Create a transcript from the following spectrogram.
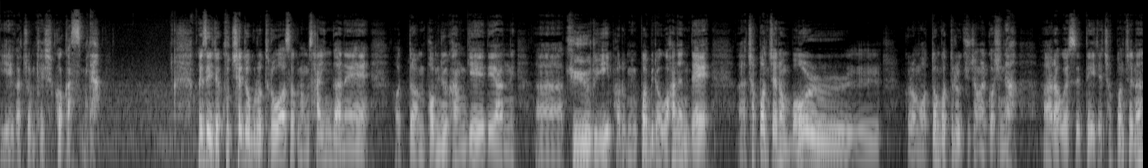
이해가 좀 되실 것 같습니다. 그래서 이제 구체적으로 들어와서 그럼 사인 간의 어떤 법률 관계에 대한 어, 규율이 바로 민법이라고 하는데 어, 첫 번째는 뭘 그럼 어떤 것들을 규정할 것이냐 라고 했을 때 이제 첫 번째는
